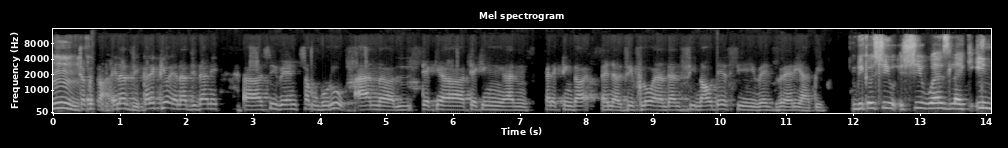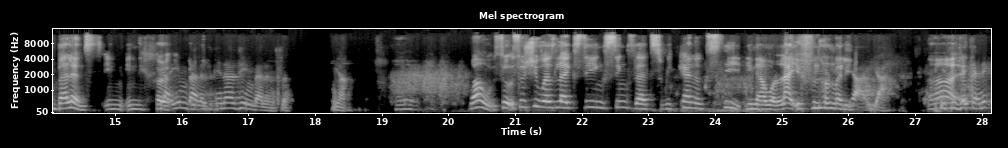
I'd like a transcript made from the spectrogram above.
Mm. chakra energy. Correct your energy. Then uh, she went some guru and uh, take, uh, taking and correcting the energy flow and then she nowadays she was very happy. Because she she was like imbalanced in in her. yeah imbalance energy imbalance. Yeah. Oh. Wow. So so she was like seeing things that we cannot see in our life normally. yeah yeah Ah, if and- schizophrenic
